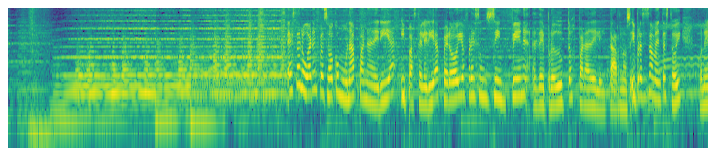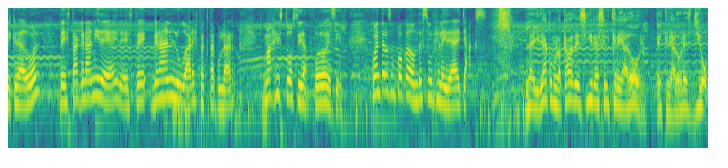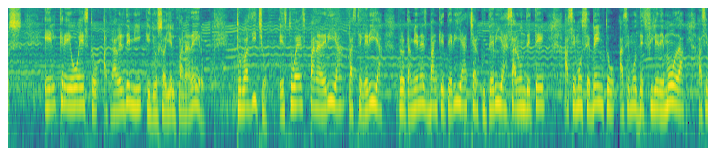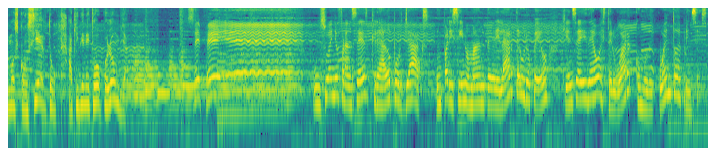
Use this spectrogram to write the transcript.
Este lugar empezó como una panadería y pastelería, pero hoy ofrece un sinfín de productos para deleitarnos. Y precisamente estoy con el creador de esta gran idea y de este gran lugar espectacular, majestuosidad, puedo decir. Cuéntanos un poco de dónde surge la idea de Jax. La idea, como lo acaba de decir, es el creador. El creador es Dios. Él creó esto a través de mí, que yo soy el panadero. Tú lo has dicho, esto es panadería, pastelería, pero también es banquetería, charcutería, salón de té, hacemos evento, hacemos desfile de moda, hacemos concierto, aquí viene todo Colombia. Un sueño francés creado por Jacques, un parisino amante del arte europeo, quien se ideó este lugar como de cuento de princesas.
